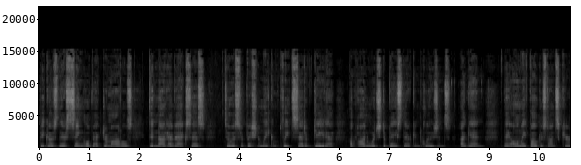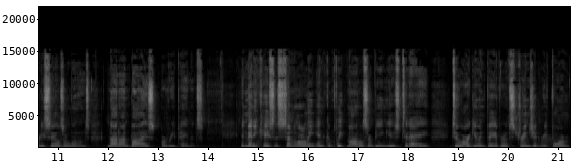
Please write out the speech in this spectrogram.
because their single vector models did not have access to a sufficiently complete set of data upon which to base their conclusions. Again, they only focused on security sales or loans, not on buys or repayments. In many cases, similarly incomplete models are being used today to argue in favor of stringent reform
